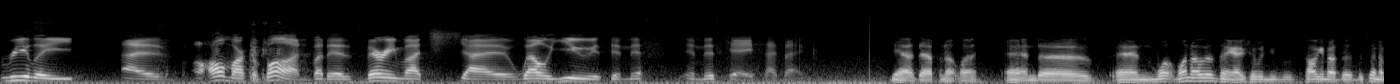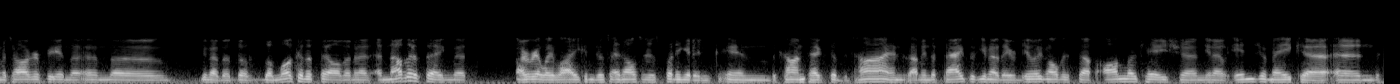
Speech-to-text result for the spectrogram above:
really uh, a hallmark of Bond, but is very much uh, well used in this in this case, I think. Yeah, definitely. And uh, and what, one other thing, actually, when you were talking about the, the cinematography and the and the you know the, the, the look of the film, and another thing that I really like, and just and also just putting it in in the context of the times. I mean, the fact that you know they were doing all this stuff on location, you know, in Jamaica, and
